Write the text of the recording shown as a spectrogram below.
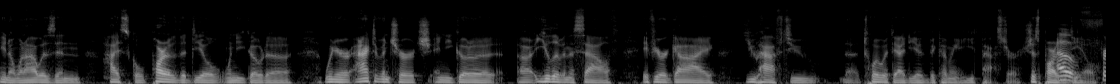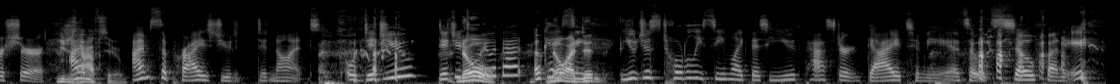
you know, when I was in high school, part of the deal when you go to when you're active in church and you go to uh, you live in the South, if you're a guy, you have to uh, toy with the idea of becoming a youth pastor. It's just part of Oh, the deal. for sure. You just I'm, have to. I'm surprised you did not, or did you? Did you No. toy with that? Okay, No, I see, didn't. You just totally seem like this youth pastor guy to me, and so it's so funny.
